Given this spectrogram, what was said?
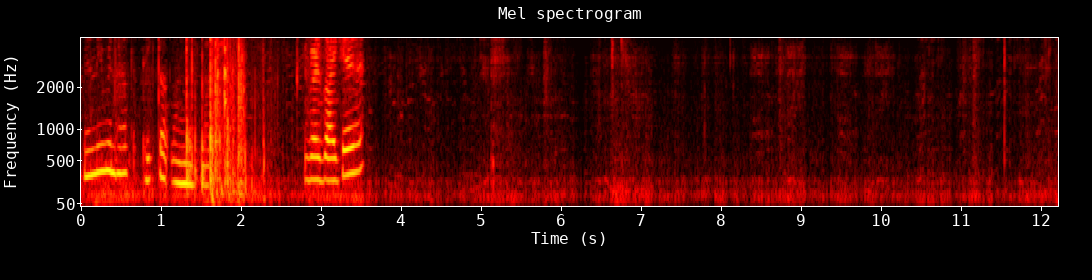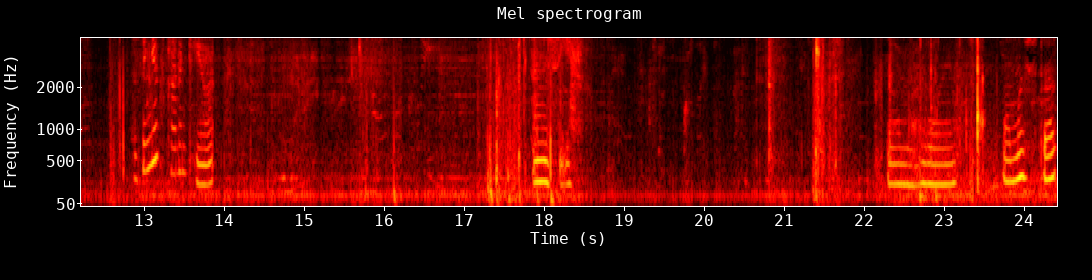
Didn't even have to take that one as much. You guys like it? I think it's kind of cute. Let me see. I'm going one more step.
